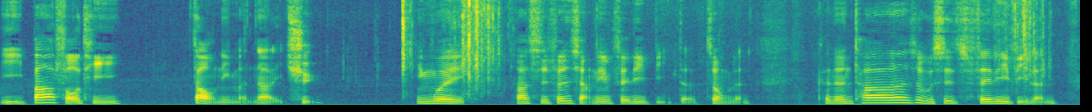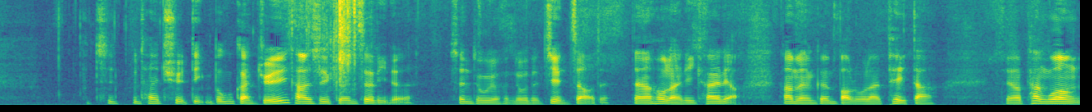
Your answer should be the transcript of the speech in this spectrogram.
以巴佛提到你们那里去，因为他十分想念菲利比的众人。可能他是不是菲利比人，不知不太确定。不过感觉他是跟这里的圣徒有很多的建造的，但他后来离开了，他们跟保罗来配搭，所以盼望。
